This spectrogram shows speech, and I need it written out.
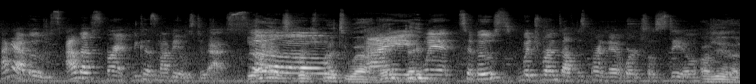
I got Boost. I left Sprint because my bill was too high. So Yeah, I Sprint- Sprint too high. I They- they- went to Boost, which runs off the Sprint network, so still. Oh yeah.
